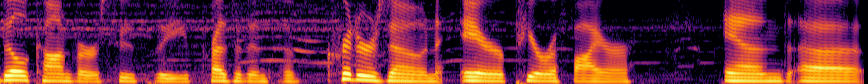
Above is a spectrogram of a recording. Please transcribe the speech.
Bill Converse, who's the president of Critter Zone Air Purifier. And uh,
